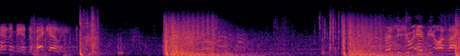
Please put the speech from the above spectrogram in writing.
Enemy at the back alley. Friendly UAV online.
